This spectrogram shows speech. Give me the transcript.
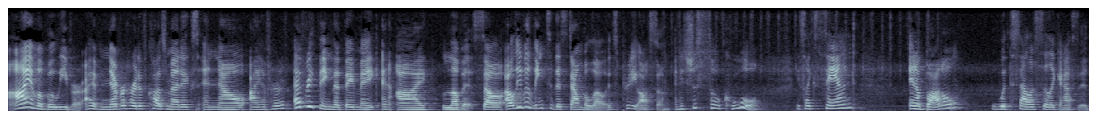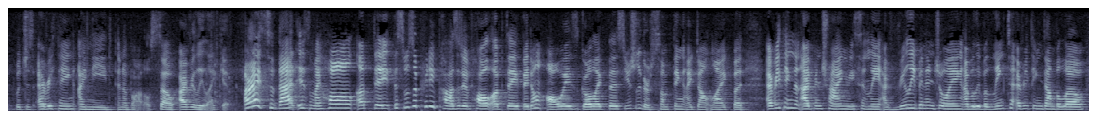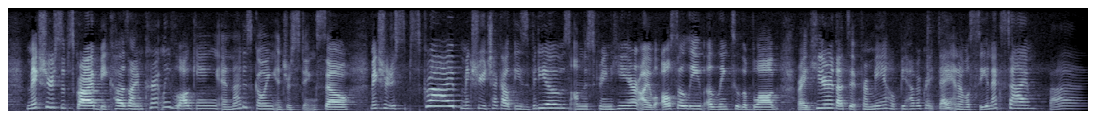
I am a believer. I have never heard of Cosmedix and now I have heard of everything that they make and I love it. So I'll leave a link to this down below. It's pretty awesome and it's just so cool. It's like sand in a bottle with salicylic acid, which is everything I need in a bottle. So I really like it. All right, so that is my haul update. This was a pretty positive haul update. They don't always go like this. Usually there's something I don't like, but everything that I've been trying recently, I've really been enjoying. I will leave a link to everything down below. Make sure you subscribe because I am currently vlogging and that is going interesting. So make sure to subscribe. Make sure you check out these videos on the screen here. I will also leave a link to the blog right here. That's it from me. I hope you have a great day and I will see you next time. Bye.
